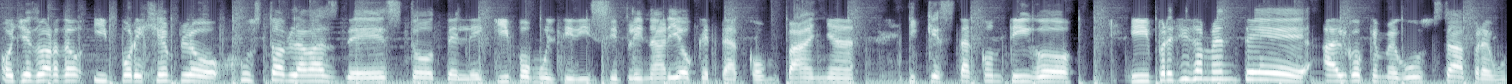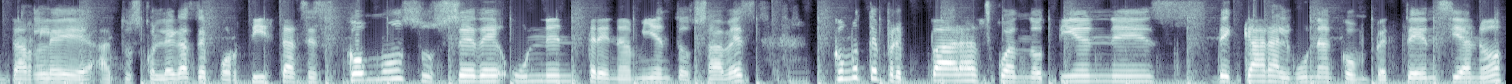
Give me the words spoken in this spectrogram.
Oye Eduardo, y por ejemplo, justo hablabas de esto, del equipo multidisciplinario que te acompaña y que está contigo. Y precisamente algo que me gusta preguntarle a tus colegas deportistas es cómo sucede un entrenamiento, ¿sabes? ¿Cómo te preparas cuando tienes de cara alguna competencia, no?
